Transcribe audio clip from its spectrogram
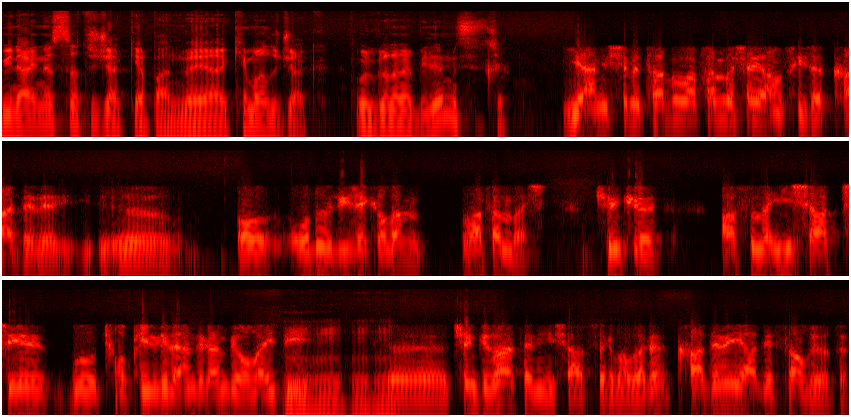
binayı nasıl satacak yapan veya kim alacak? Uygulanabilir mi sizce? Yani şimdi tabii vatandaşa yansıyacak KDV. e, o onu ödeyecek olan vatandaş. Çünkü aslında inşaatçıyı bu çok ilgilendiren bir olay değil. E, çünkü zaten inşaat firmaları KDV iadesi alıyordu.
